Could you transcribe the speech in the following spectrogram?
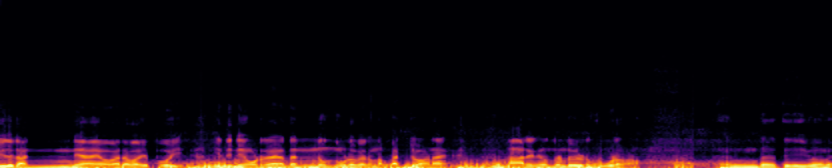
ഇതൊരു അന്യായ വരവായി പോയി. ഇതിന് ഉടനെ തന്നെ ഒന്നുകൂടെ വരണം. പറ്റുവാണെ ആരെങ്കിലും ഒന്ന് രണ്ടുപേരുടെ കൂടെ വേണം. എന്റെ ദൈവമേ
